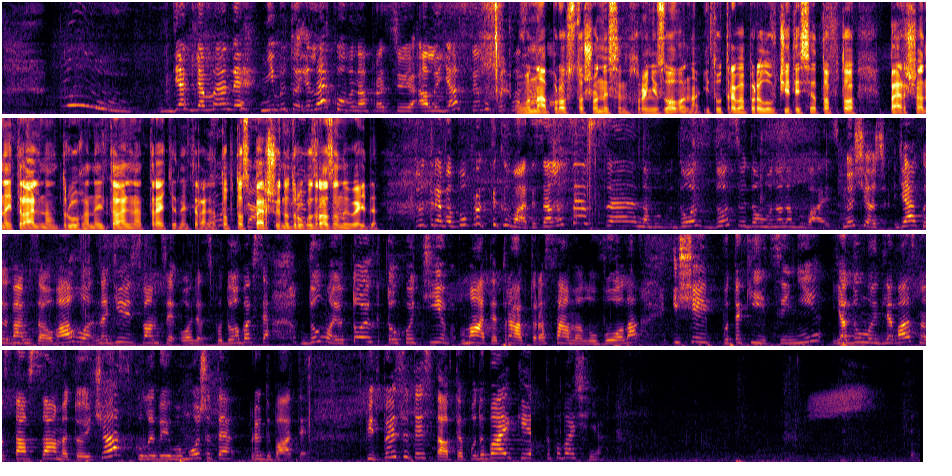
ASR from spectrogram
Ну, як для мене, нібито і легко вона працює, але я силу прикладала. Вона просто що не синхронізована, і тут треба переловчитися. Тобто перша нейтральна, друга нейтральна, третя нейтральна. Ну, Тобто з так, першої на другу треба. зразу не вийде. Тут треба попрактикуватися, але це все набув... з досвідом воно набувається. Ну що ж, дякую вам за увагу. Надіюсь, вам цей огляд сподобався. Думаю, той, хто хотів мати трактора саме Ловола і ще й по такій ціні, я думаю, для вас настав саме той час, коли ви його можете придбати. Підписуйтесь, ставте вподобайки. До побачення.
